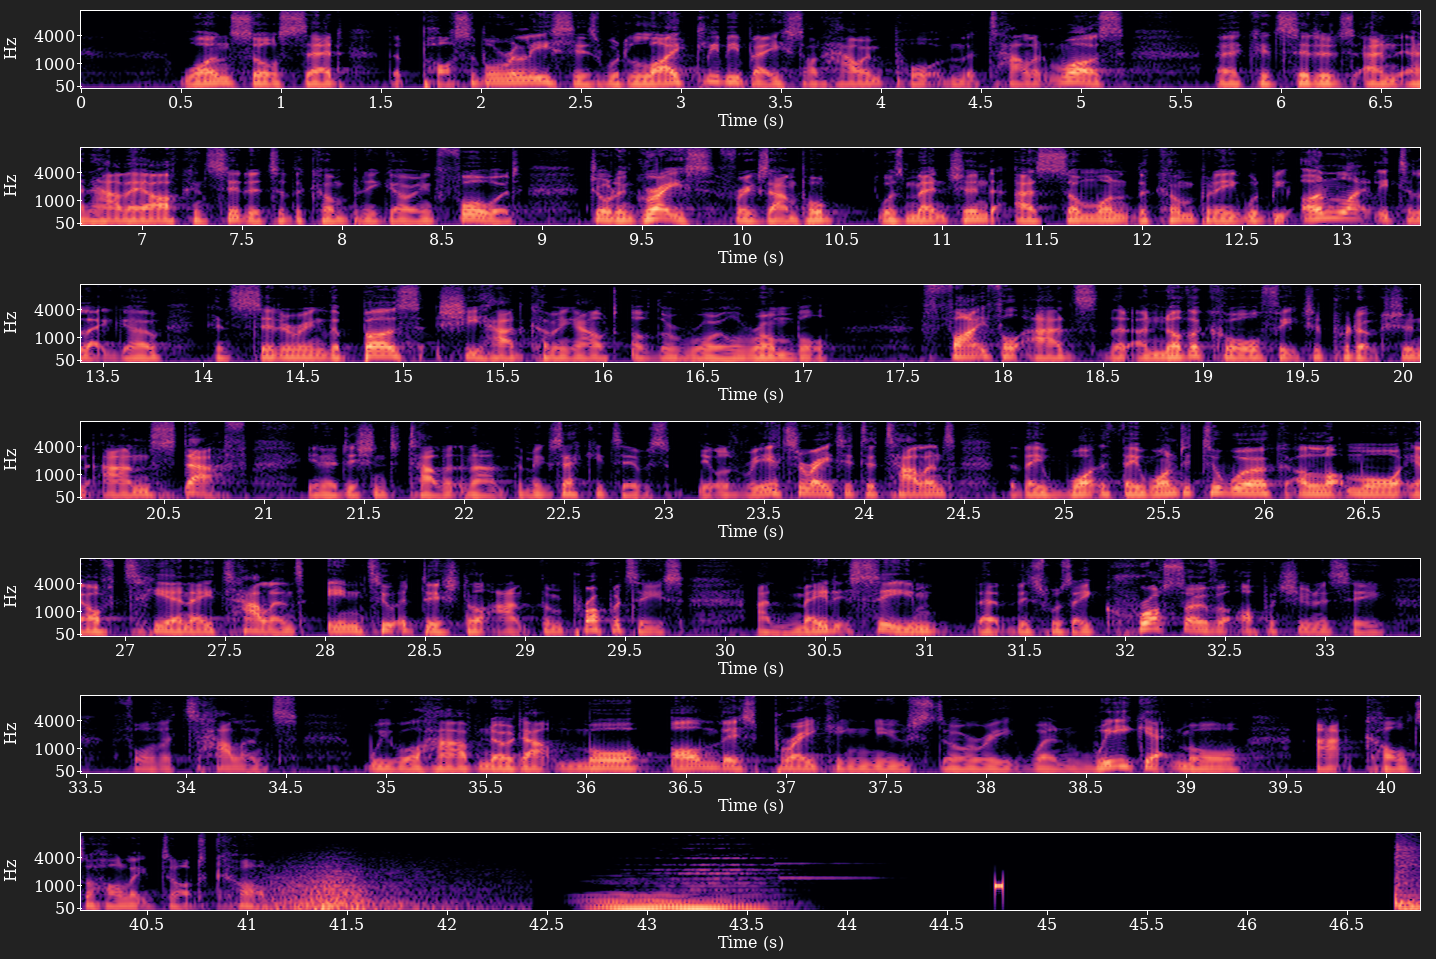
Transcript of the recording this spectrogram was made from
One source said that possible releases would likely be based on how important the talent was. Uh, considered and, and how they are considered to the company going forward. Jordynne Grace, for example, was mentioned as someone the company would be unlikely to let go, considering the buzz she had coming out of the Royal Rumble. Fightful adds that another call featured production and staff, in addition to talent and Anthem executives. It was reiterated to talent that they want, they wanted to work a lot more of TNA talent into additional Anthem properties, and made it seem that this was a crossover opportunity for the talent. We will have no doubt more on this breaking news story when we get more at cultaholic.com.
